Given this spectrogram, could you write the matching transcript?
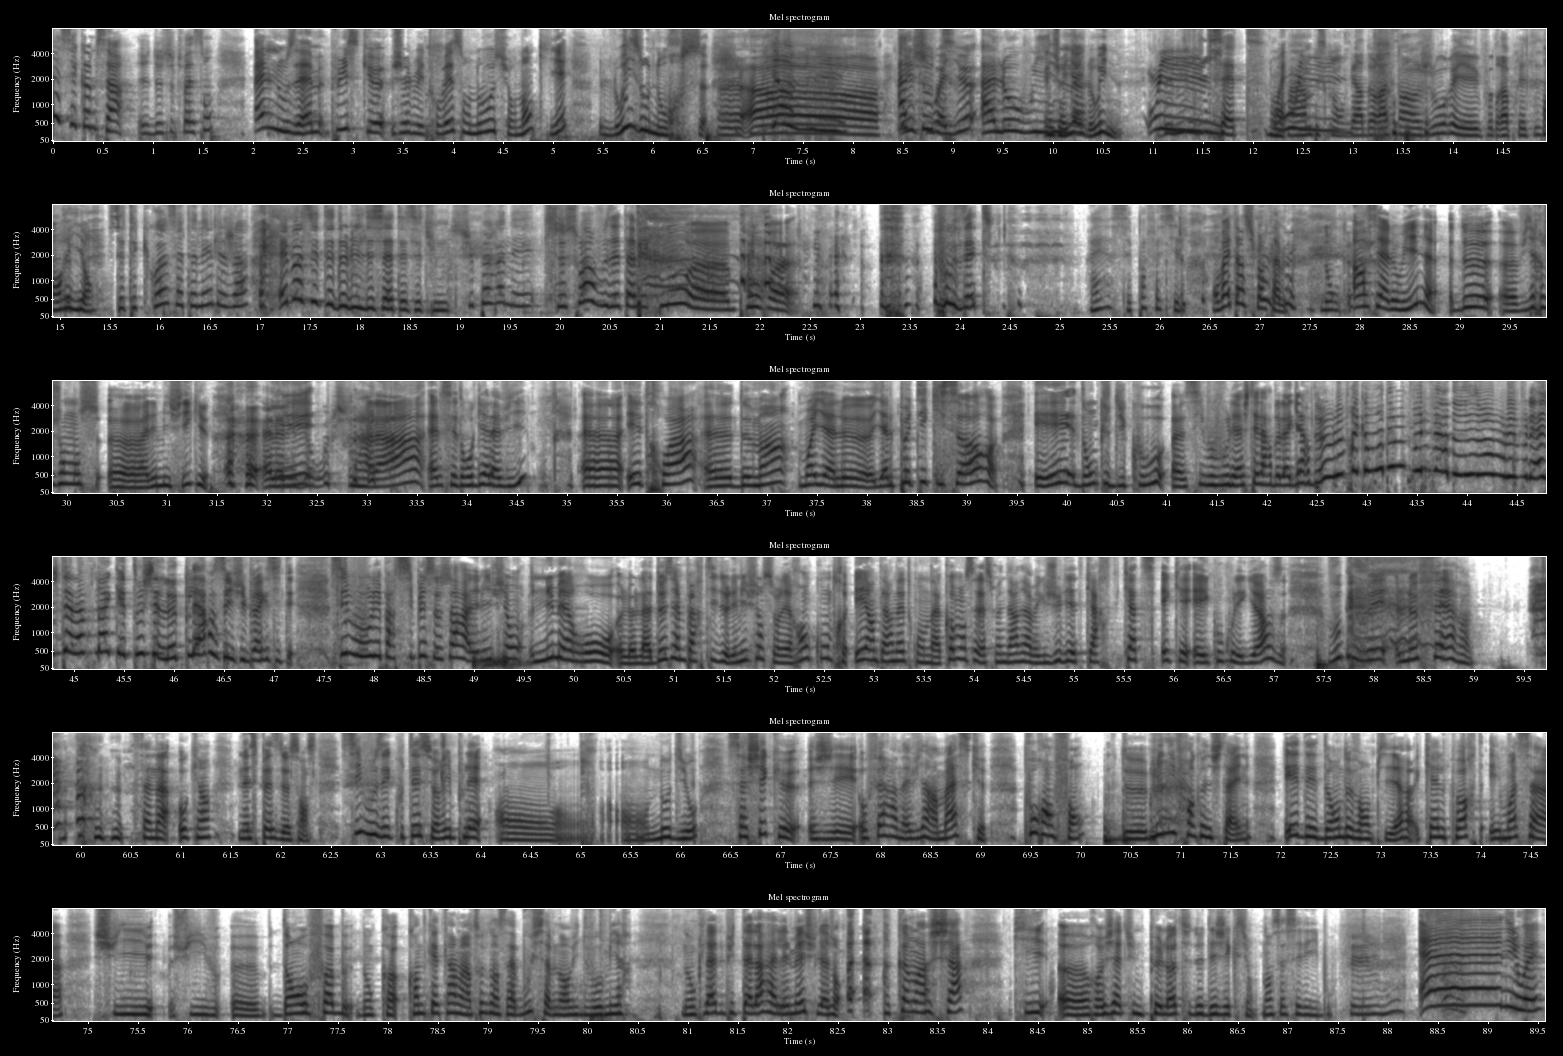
C'est comme ça. De toute façon, elle nous aime puisque je lui ai trouvé son nouveau surnom qui est Louise Ounours. Euh, ah, à Et toutes. joyeux Halloween Et joyeux Halloween. 2017 Ouais. Hein, parce qu'on regardera ça un jour et il faudra préciser. En riant. C'était quoi cette année déjà? Eh ben c'était 2017 et c'est une super année. Ce soir, vous êtes avec nous euh, pour. euh, vous êtes. Ouais, c'est pas facile. On va être insupportable. Donc, un, c'est Halloween. Deux, euh, Virgence euh, à l'hémifig. Elle a Et- les yeux rouges. Voilà, elle s'est droguée à la vie. Euh, et trois, euh, demain, moi, il y, a le- il y a le petit qui sort. Et donc, du coup, euh, si vous voulez acheter l'art de la guerre 2, le précommandez, vous pouvez le faire de vous voulez acheter à la FNAC et tout chez Leclerc. C'est super excité. Si vous voulez participer ce soir à l'émission numéro, le- la deuxième partie de l'émission sur les rencontres et Internet qu'on a commencé la semaine dernière avec Juliette Car- Katz, a.k.a. Coucou les girls, vous pouvez le faire. Ça n'a aucun espèce de sens. Si vous écoutez ce replay en, en audio, sachez que j'ai offert un avis à un masque pour enfants de mini Frankenstein et des dents de vampire qu'elle porte. Et moi ça je suis je suis euh, dentophobe. Donc quand, quand quelqu'un met un truc dans sa bouche ça me donne envie de vomir. Donc là depuis tout à l'heure elle aimait je suis là genre comme un chat qui euh, rejette une pelote de déjection. Non ça c'est les hiboux. Anyway.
